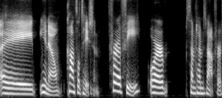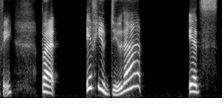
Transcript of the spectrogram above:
a you know consultation for a fee or sometimes not for a fee but if you do that it's it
